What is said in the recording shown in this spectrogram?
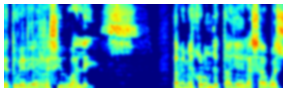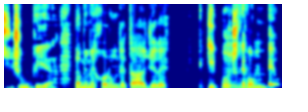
de tuberías residuales. Dame mejor un detalle de las aguas lluvia. Dame mejor un detalle de equipos de bombeo.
